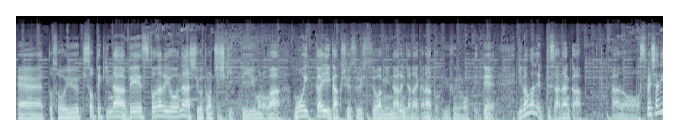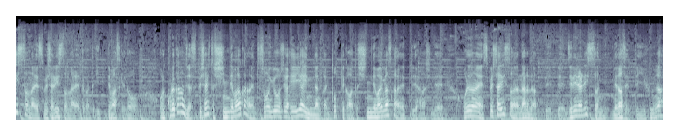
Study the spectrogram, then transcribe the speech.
えー、っとそういう基礎的なベースとなるような仕事の知識っていうものはもう一回学習する必要はみんなあるんじゃないかなというふうに思っていて今までってさなんかあのスペシャリストになれスペシャリストになれとかって言ってますけど俺これからの時代スペシャリスト死んでまうからねってその業種が AI なんかに取って変わったら死んでまいりますからねっていう話で俺はねスペシャリストになるなって言ってゼネラリストに目指せっていう風な、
